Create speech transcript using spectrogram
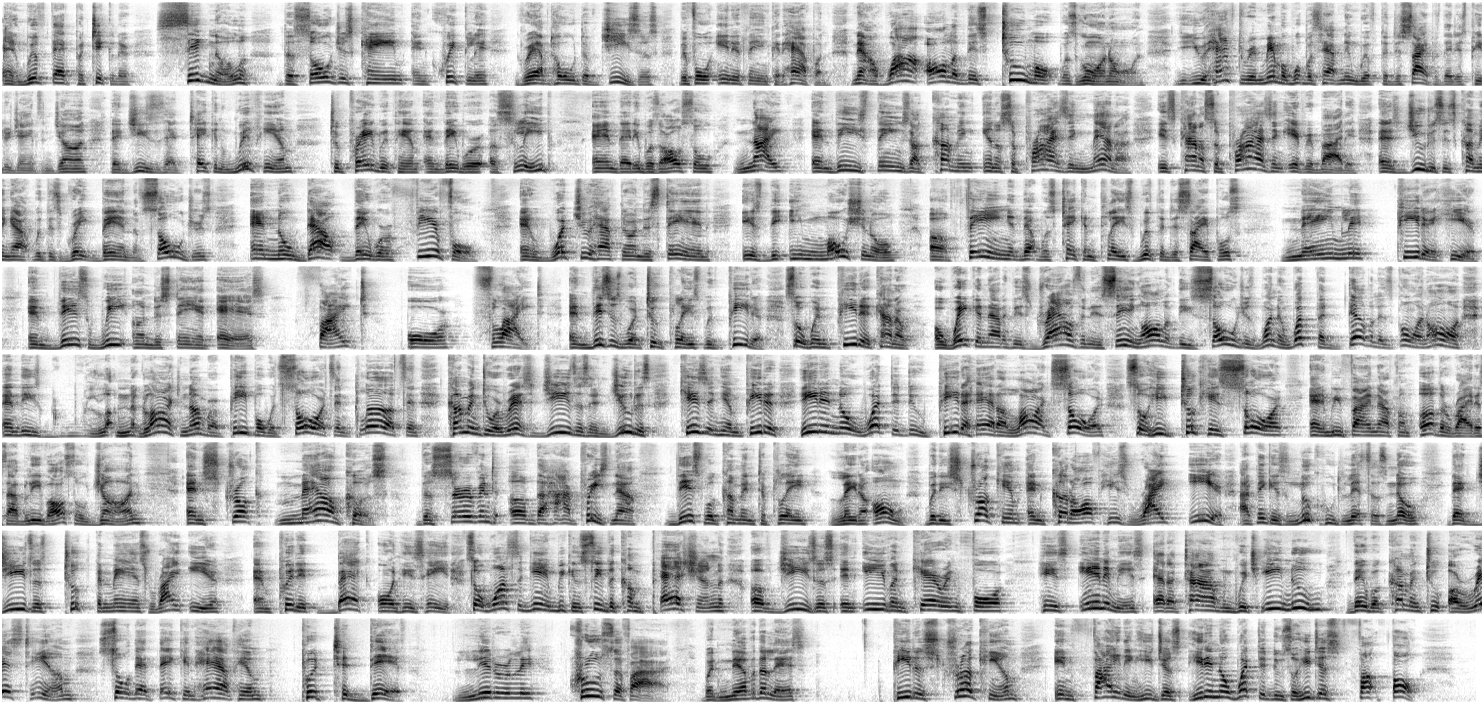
And with that particular signal, the soldiers came and quickly grabbed hold of Jesus before anything could happen. Now, while all of this tumult was going on, you have to remember what was happening with the disciples that is, Peter, James, and John, that Jesus had taken with him to pray with him, and they were asleep and that it was also night and these things are coming in a surprising manner. It's kind of surprising everybody as Judas is coming out with this great band of soldiers and no doubt they were fearful. And what you have to understand is the emotional uh, thing that was taking place with the disciples, namely Peter here. And this we understand as fight or flight. And this is what took place with Peter. So when Peter kind of awakened out of his drowsiness, seeing all of these soldiers, wondering what the devil is going on, and these large number of people with swords and clubs and coming to arrest Jesus and Judas kissing him. Peter, he didn't know what to do. Peter had a large sword, so he took his sword, and we find out from other writers, I believe also John, and struck Malchus the servant of the high priest. Now, this will come into play later on, but he struck him and cut off his right ear. I think it's Luke who lets us know that Jesus took the man's right ear and put it back on his head. So once again, we can see the compassion of Jesus in even caring for his enemies at a time in which he knew they were coming to arrest him so that they can have him put to death literally crucified. But nevertheless, Peter struck him in fighting. He just, he didn't know what to do, so he just fought. fought.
